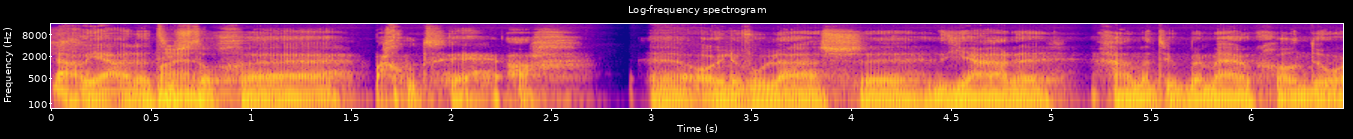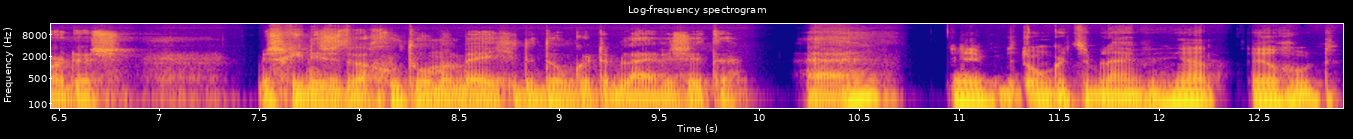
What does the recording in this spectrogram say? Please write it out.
Nou ja, dat Maar is ja. toch... eh, maar goed, eh, ach. eh Oilevoela's, de jaren gaan natuurlijk bij mij ook gewoon door. Dus misschien is het wel goed om een beetje in de donker te blijven zitten. Hè? Even in de donker te blijven. Ja, heel goed.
